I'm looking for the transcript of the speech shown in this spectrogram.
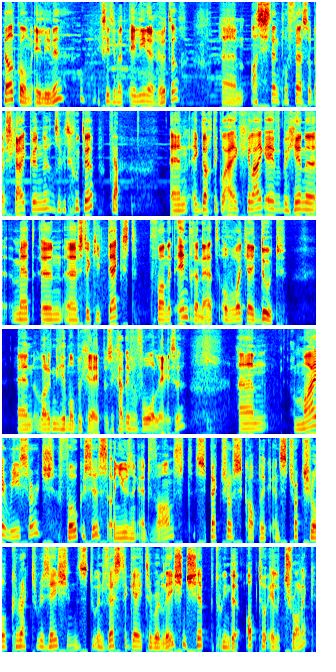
Welkom Eline. Ik zit hier met Eline Hutter, um, assistent professor bij scheikunde, als ik het goed heb. Ja. En ik dacht, ik wil eigenlijk gelijk even beginnen met een uh, stukje tekst van het intranet over wat jij doet. En wat ik niet helemaal begreep. Dus ik ga het even voorlezen. Um, My research focuses on using advanced spectroscopic and structural characterizations to investigate the relationship between the optoelectronic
